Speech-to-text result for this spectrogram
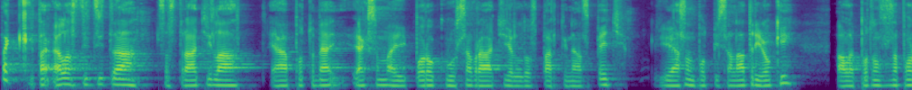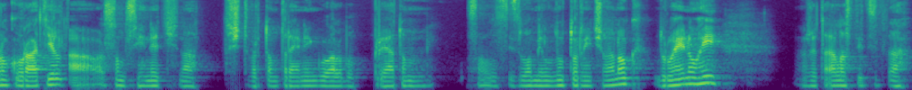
Tak tá elasticita sa strátila, ja potom, ja, jak som aj po roku sa vrátil do Sparty naspäť, ja som podpísal na 3 roky, ale potom som sa po roku vrátil a som si hneď na štvrtom tréningu alebo priatom som si zlomil vnútorný členok druhej nohy, že tá elasticita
